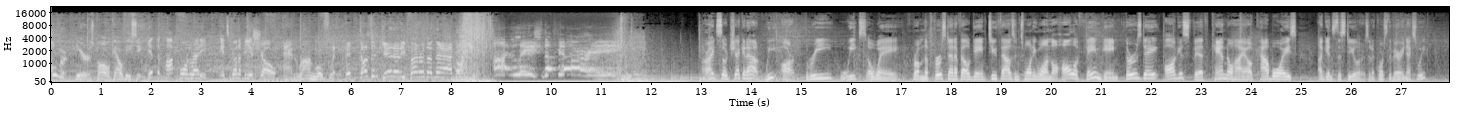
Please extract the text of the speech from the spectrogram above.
over. Here's Paul Calvisi Get the popcorn ready. It's going to be a show. and Ron Wolfley. It doesn't get any better than that. Unleash the fury! All right, so check it out. We are three weeks away from the first NFL game 2021, the Hall of Fame game, Thursday, August 5th, Canton, Ohio, Cowboys against the Steelers. And of course, the very next week,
